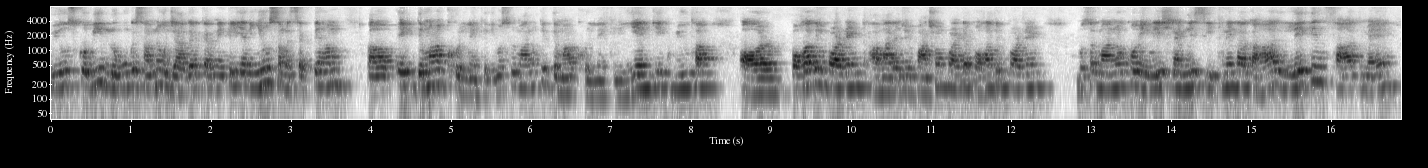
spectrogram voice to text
व्यूज़ को भी लोगों के सामने उजागर करने के लिए, यानी यूँ समझ सकते हैं हम एक दिमाग खोलने के लिए, मुसलमानों के दिमाग खोलने के लिए। ये इनकी एक व्यू था और बहुत इंपॉर्टेंट हमारे जो पांचवा पॉइंट है, बहुत इंपॉर्टेंट मुसलमानों को इंग्लिश लैंग्वेज सीखने का कहा, लेकिन साथ में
